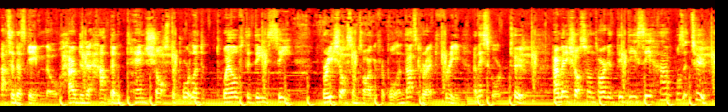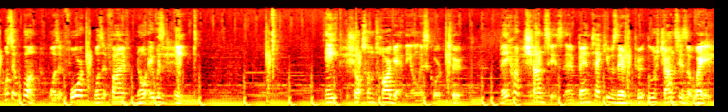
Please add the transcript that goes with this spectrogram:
Back to this game, though. How did it happen? 10 shots to Portland, 12 to DC. Three shots on target for Portland, that's correct, three, and they scored two. How many shots on target did DC have? Was it two? Was it one? Was it four? Was it five? No, it was eight. Eight shots on target, and they only scored two. They had chances, and if Benteke was there to put those chances away,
